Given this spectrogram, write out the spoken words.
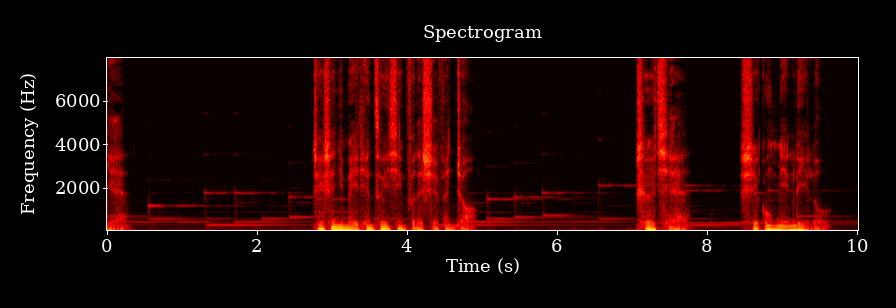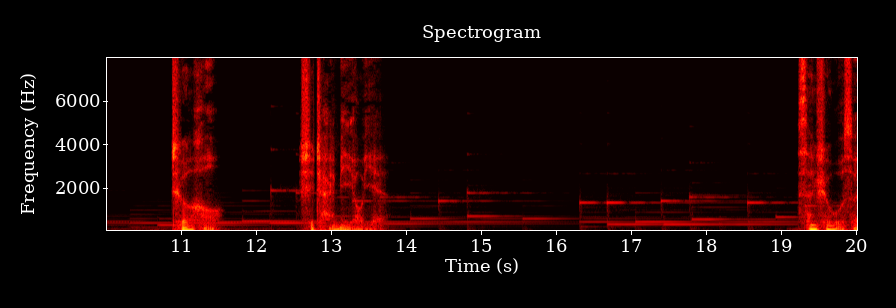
烟，这是你每天最幸福的十分钟。车前是功名利禄，车后。是柴米油盐。三十五岁，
